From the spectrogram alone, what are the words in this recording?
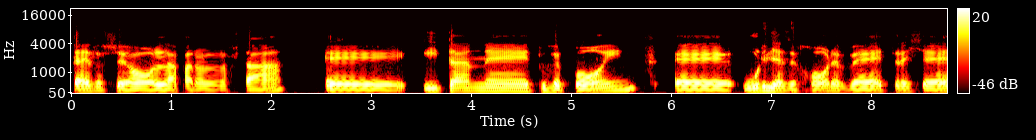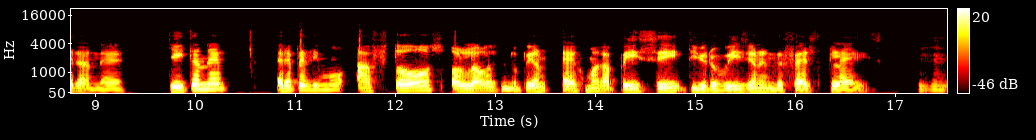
Τα έδωσε όλα παρόλα αυτά. Ε, ήταν to the point. Ε, ούρλιαζε, χόρευε, έτρεχε, έρανε. Και ήταν, ρε παιδί μου, αυτός ο λόγος τον οποίο έχουμε αγαπήσει τη Eurovision in the first place. Mm-hmm.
